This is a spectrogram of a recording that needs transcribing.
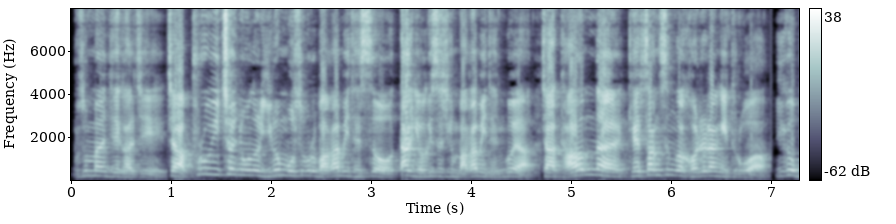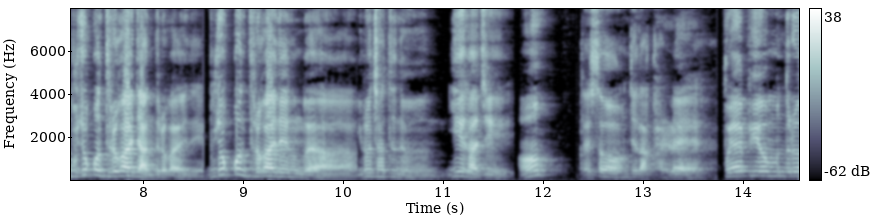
무슨 말인지 가지? 자 프로 2000이 오늘 이런 모습으로 마감이 됐어. 딱 여기서 지금 마감이 된 거야. 자 다음날 갭 상승과 거래량이 들어와. 이거 무조건 들어가야 돼 안 들어가야 돼. 무조건 들어가야 되는 거야. 이런 차트는. 이해 가지? 어? 됐어. 이제 나 갈래. VIP 회원분들은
